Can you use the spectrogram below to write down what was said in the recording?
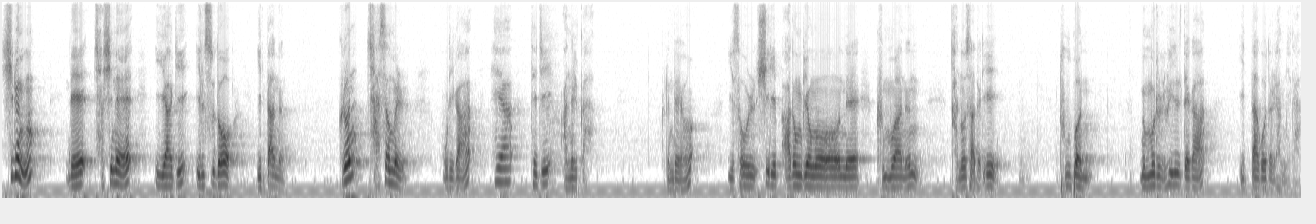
실은 내 자신의 이야기일 수도 있다는 그런 자성을 우리가 해야 되지 않을까. 그런데요, 이 서울 시립 아동병원에 근무하는 간호사들이 두 번 눈물을 흘릴 때가 있다고들 합니다.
